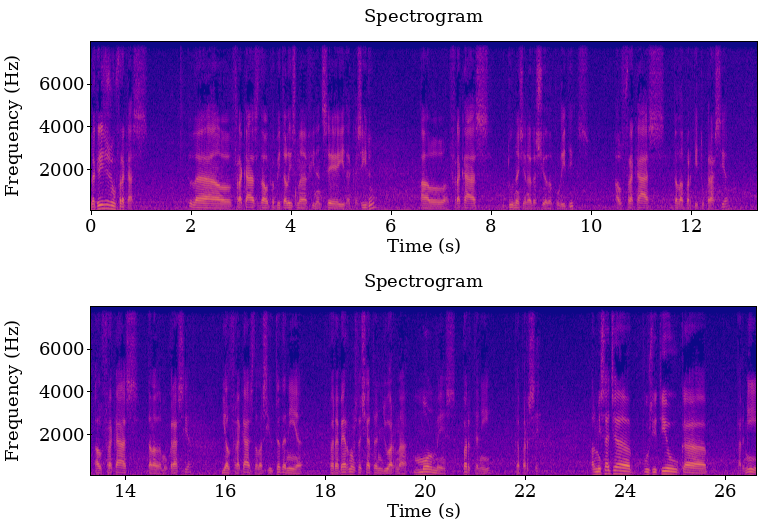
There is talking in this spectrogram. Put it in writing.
La crisi és un fracàs. La, el fracàs del capitalisme financer i de casino, el fracàs d'una generació de polítics, el fracàs de la partitocràcia, el fracàs de la democràcia i el fracàs de la ciutadania per haver-nos deixat enlluernar molt més per tenir que per ser. El missatge positiu que, per mi,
